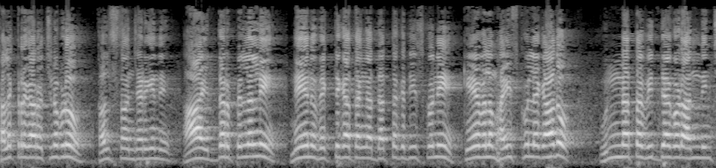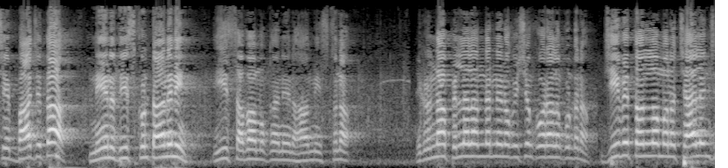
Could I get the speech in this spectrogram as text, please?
కలెక్టర్ గారు వచ్చినప్పుడు కలుస్తాం జరిగింది. ఆ ఇద్దరు పిల్లల్ని నేను వ్యక్తిగతంగా దత్తక తీసుకుని కేవలం హై స్కూలే కాదు ఉన్నత విద్య కూడా అందించే బాధ్యత నేను తీసుకుంటానని ఈ సభాముఖ నేను హామీ ఇస్తున్నా. ఇక్కడున్న పిల్లలందరినీ నేను ఒక విషయం కోరాలనుకుంటున్నా. జీవితంలో మనం ఛాలెంజ్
